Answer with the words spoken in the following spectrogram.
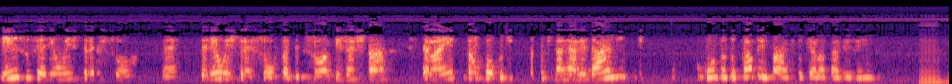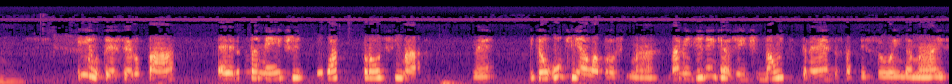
Isso seria um estressor, né? Seria um estressor para a pessoa que já está, ela ainda está um pouco distante da realidade conta do próprio impacto que ela está vivendo. Uhum. E o terceiro passo é exatamente o aproximar, né? Então, o que é o aproximar? Na medida em que a gente não estressa essa pessoa ainda mais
